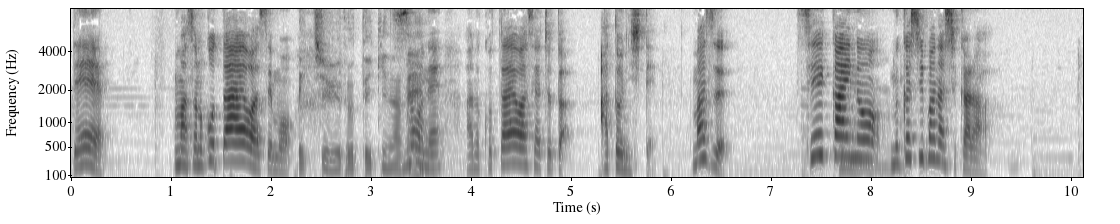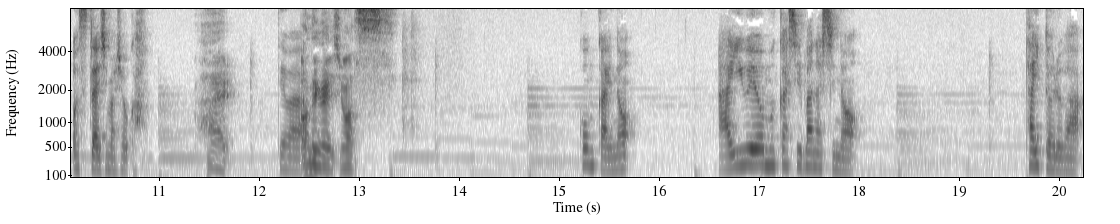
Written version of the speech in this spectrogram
で、まあ、その答え合わせもエチュード的なね。そうね。あの答え合わせはちょっと後にして。まず正解の昔話からお伝えしましょうか。はい。ではお願いします。今回の「あいうえお昔話」のタイトルは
